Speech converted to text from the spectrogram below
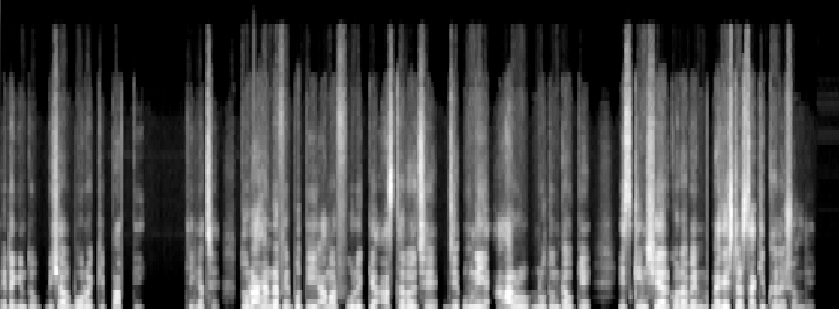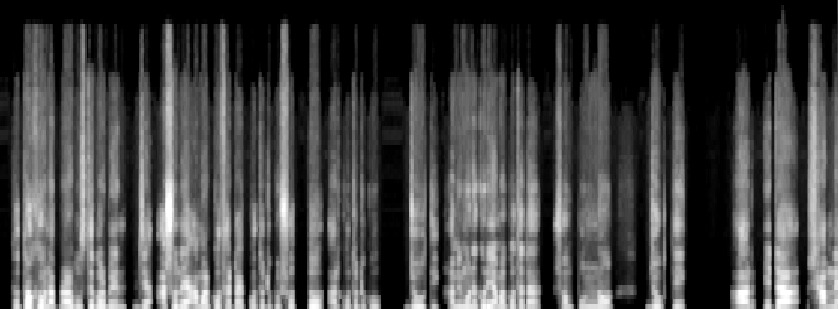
এটা কিন্তু বিশাল বড় একটি প্রাপ্তি, ঠিক আছে? তো রায়হান রাফির প্রতি আমার ফুল একটি আস্থা রয়েছে যে উনি আরও নতুন কাউকে স্ক্রিন শেয়ার করাবেন মেগাস্টার সাকিব খানের সঙ্গে। তো তখন আপনারা বুঝতে পারবেন যে আসলে আমার কথাটা কতটুকু সত্য আর কতটুকু যৌক্তিক। আমি মনে করি আমার কথাটা সম্পূর্ণ যৌক্তিক আর এটা সামনে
